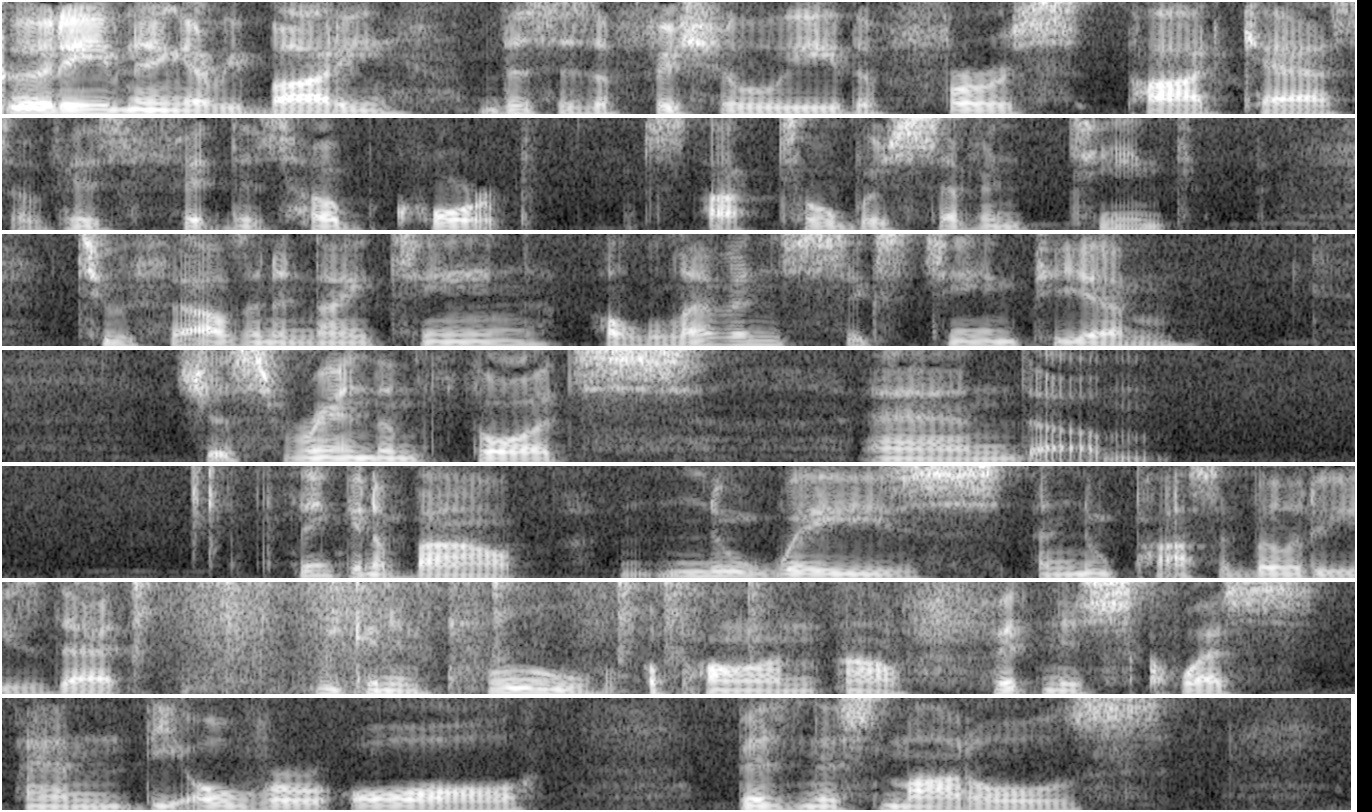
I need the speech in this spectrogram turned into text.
Good evening, everybody. This is officially the first podcast of his Fitness Hub Corp. It's October 17th, 2019, 11:16 p.m. Just random thoughts and um, thinking about new ways and new possibilities that we can improve upon our fitness quests and the overall business models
